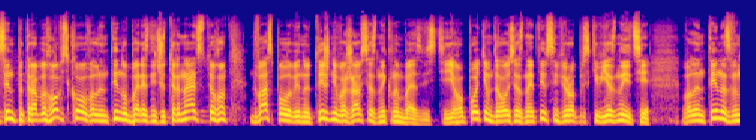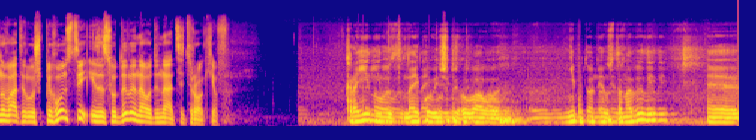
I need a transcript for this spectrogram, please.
Син Петра Виговського Валентин у березні 14-го два з половиною тижні вважався зниклим безвісті. Його потім вдалося знайти в Сімферопольській в'язниці. Валентина звинуватили у шпигунстві і засудили на 11 років. Країну, на яку він шпигував, е, нібито не встановили. Е,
